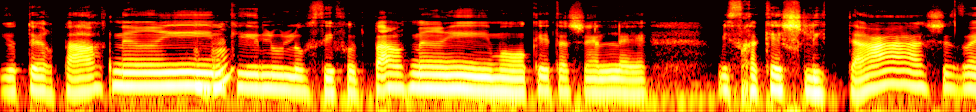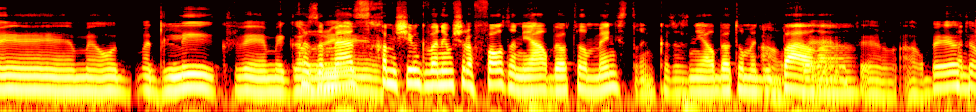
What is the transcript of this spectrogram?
יותר פרטנרים, mm-hmm. כאילו להוסיף עוד פרטנרים, או קטע של... Uh, משחקי שליטה, שזה מאוד מדליק ומגרה. כזה מאז 50 גוונים של אפור זה נהיה הרבה יותר מיינסטרים, כזה זה נהיה הרבה יותר מדובר. הרבה יותר, הרבה יותר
